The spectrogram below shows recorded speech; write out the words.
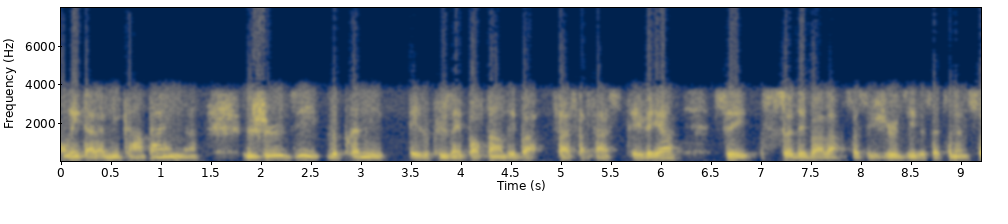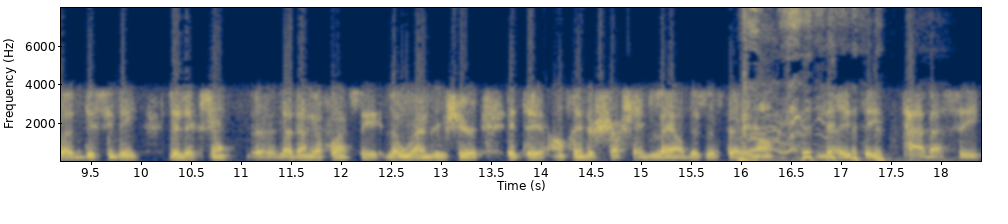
On est à la mi-campagne. Jeudi, le premier et le plus important débat face à face TVA, c'est ce débat-là. Ça, c'est jeudi de cette semaine. Ça a décidé l'élection de la dernière fois. C'est là où Andrew Scheer était en train de chercher de l'air désespérément. Il a été tabassé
